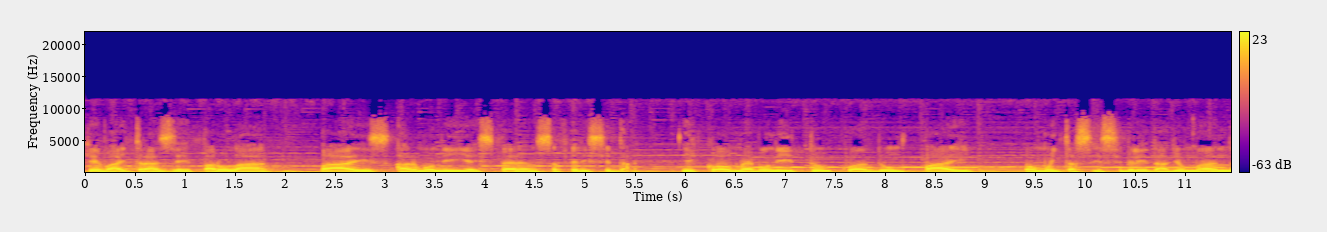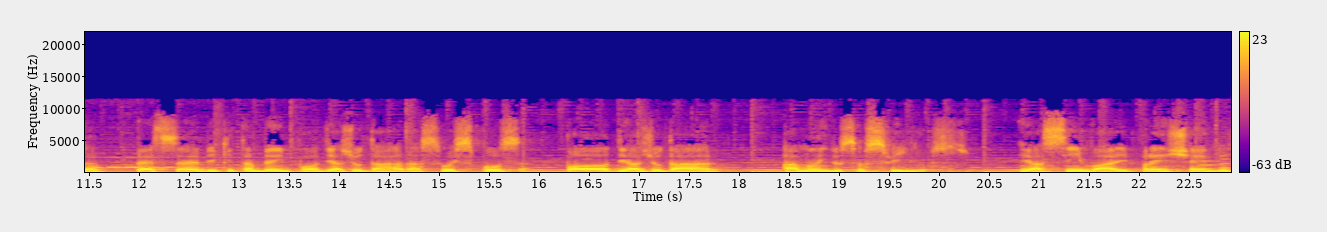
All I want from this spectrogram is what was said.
que vai trazer para o lar paz, harmonia, esperança, felicidade. E como é bonito quando um pai, com muita sensibilidade humana, percebe que também pode ajudar a sua esposa, pode ajudar a mãe dos seus filhos. E assim vai preenchendo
